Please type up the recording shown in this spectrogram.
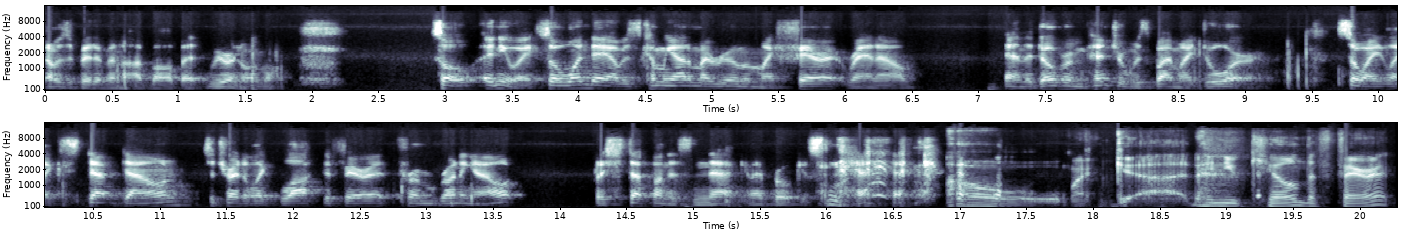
That was a bit of an oddball, but we were normal. So anyway, so one day I was coming out of my room and my ferret ran out, and the Doberman Pinscher was by my door. So I like stepped down to try to like block the ferret from running out, but I stepped on his neck and I broke his neck. Oh my god! And you killed the ferret?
